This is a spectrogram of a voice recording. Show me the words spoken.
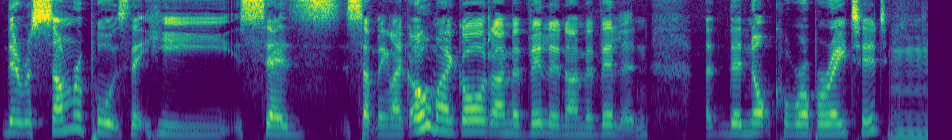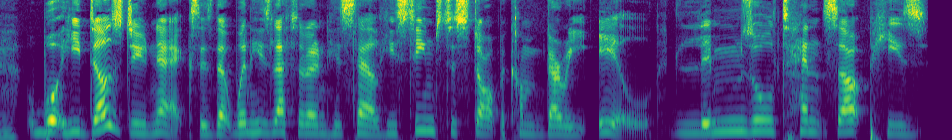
There are some reports that he says something like, "Oh my god, I'm a villain. I'm a villain." Uh, They're not corroborated. Mm. What he does do next is that when he's left alone in his cell, he seems to start become very ill. Limbs all tense up. He's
